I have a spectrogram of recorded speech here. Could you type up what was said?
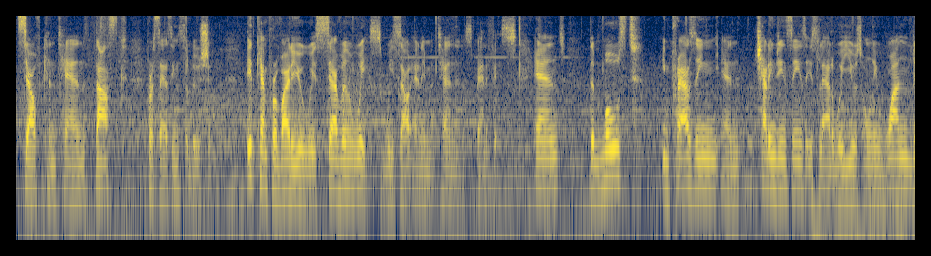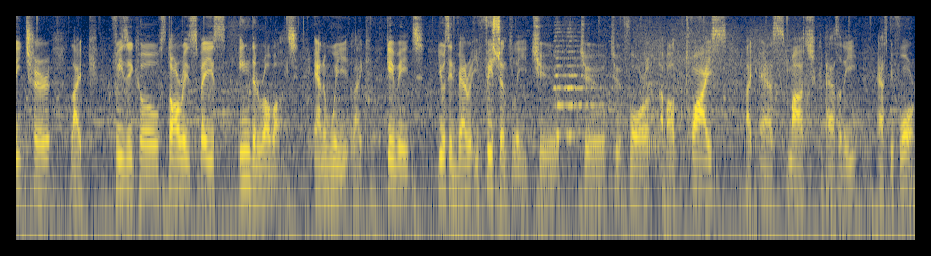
self-contained dust processing solution. It can provide you with seven weeks without any maintenance benefits. And the most impressive and challenging thing is that we use only one liter like physical storage space in the robot and we like give it use it very efficiently to to to for about twice like as much capacity as before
